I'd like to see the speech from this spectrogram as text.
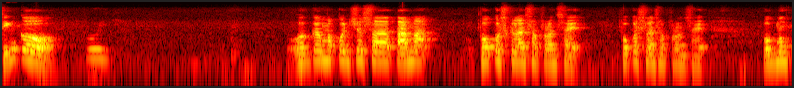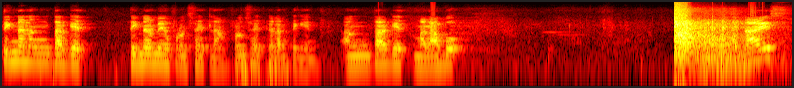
Cinco. Uy. Huwag kang makonsyo sa tama. Focus ka lang sa front sight. Focus lang sa front sight. Huwag mong tingnan ang target. Tingnan mo yung front sight lang. Front sight ka lang tingin. Ang target, malabo. Nice.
